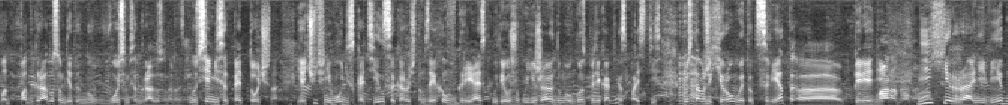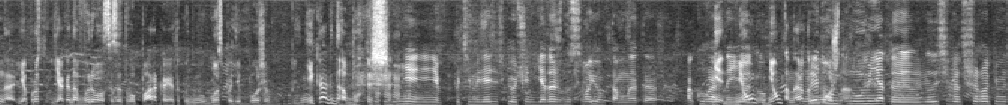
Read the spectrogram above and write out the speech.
под, под градусом где-то, ну, 80 градусов, наверное, ну, 75 точно. Я чуть в него не скатился, короче, там заехал в грязь какую-то. Я уже выезжаю, думаю, господи, как мне спастись. Плюс там же херовый этот цвет э, передний. Фара, да, да. Ни хера не видно. Я просто, я когда вырвался из этого парка, я такой думаю, господи, боже, никогда больше. Не-не-не, по Тимирязевске очень... Я даже на своем там это аккуратно Нет, днем, еду. днем там, наверное, При этом можно. ну, у меня-то велосипед с широкими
